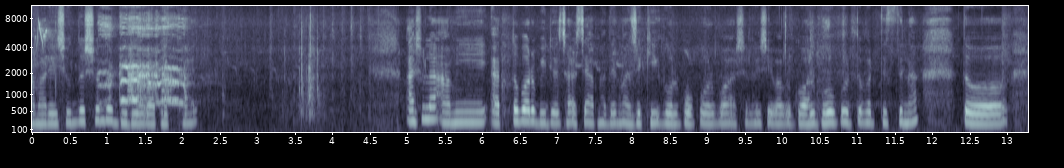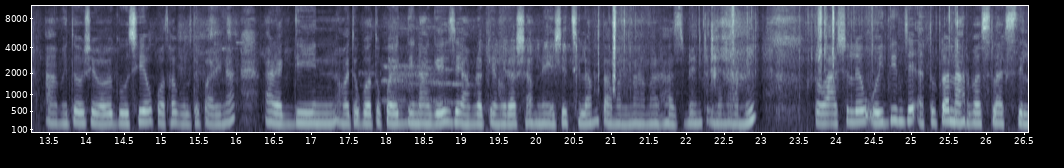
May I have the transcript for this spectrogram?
আমার এই সুন্দর সুন্দর ভিডিওর অপেক্ষায়। আসলে আমি এত বড় ভিডিও ছাড়ছি, আপনাদের মাঝে কি গল্প করব? আসলে সেভাবে গল্পও করতে পারতেছি না। তো আমি তো সেভাবে গুছিয়েও কথা বলতে পারি না। আর একদিন, হয়তো গত কয়েকদিন আগে যে আমরা ক্যামেরার সামনে এসেছিলাম, তামান্না আমার হাজব্যান্ড এবং আমি। তো আসলে ওই দিন যে এতটা নার্ভাস লাগছিল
